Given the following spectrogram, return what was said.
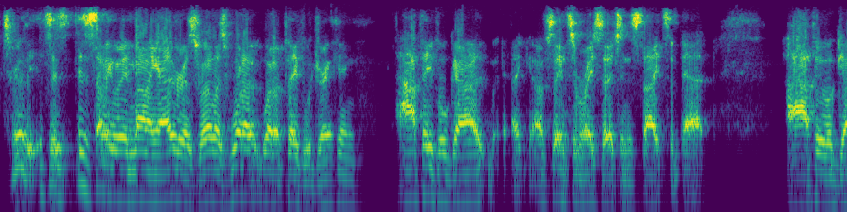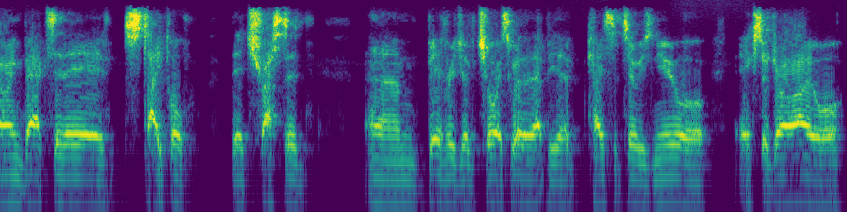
it's really it's, this is something we're mulling over as well. Is what are what are people drinking? Are people going? I've seen some research in the states about are people going back to their staple, their trusted um, beverage of choice, whether that be a case of Tooheys New or extra dry, or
